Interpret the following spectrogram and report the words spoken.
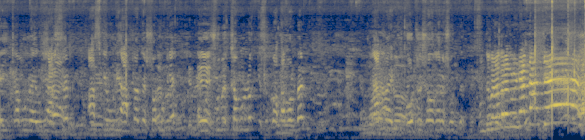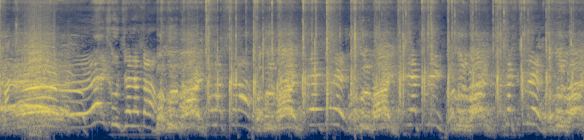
এই কামনায় উনি আসছেন। আজকে উনি আপনাদের সম্মুখে শুভেচ্ছামূলক কিছু কথা বলবেন। বড় বড় নেতা আছে এই কোন নেতা বকুল ভাই বকুল ভাই করে বকুল ভাই বকুল ভাই বকুল ভাই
